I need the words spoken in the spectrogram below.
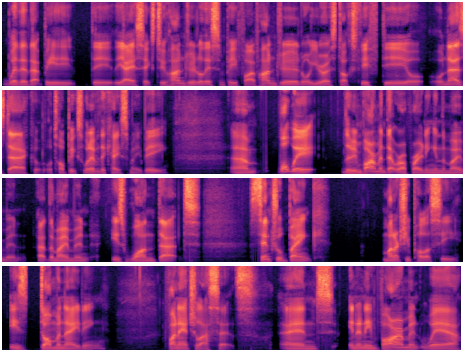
whether that be the, the ASX 200 or the S&P 500 or Euro Stoxx 50 or, or NASDAQ or, or TOPIX, whatever the case may be, um, what we're, the environment that we're operating in the moment, at the moment, is one that central bank monetary policy is dominating financial assets. And in an environment where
